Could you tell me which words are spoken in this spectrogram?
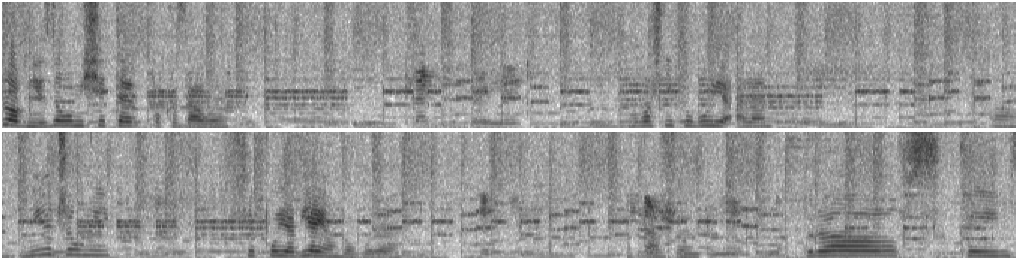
Cudownie, znowu mi się te pokazały. No właśnie próbuję, ale... O, nie wiem czemu mi się pojawiają w ogóle. O Boże. Games.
